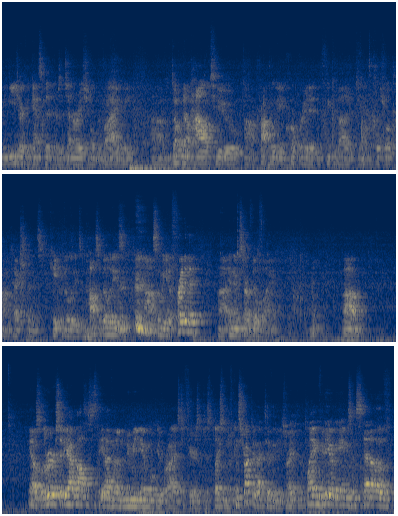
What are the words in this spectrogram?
We knee-jerk against it. There's a generational divide. We um, don't know how to uh, properly incorporate it and think about it in its cultural context and its capabilities and possibilities. Uh, so we get afraid of it, uh, and then we start vilifying it. Um, you know, so the River City hypothesis, the advent of a new medium will give rise to fears of displacement of constructive activities, right? They're playing video games instead of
